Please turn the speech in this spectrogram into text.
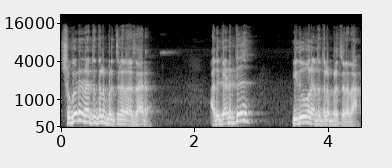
சுகரும் ரத்தத்தில் பிரச்சனை தான் சார். அதுக்கடுத்து இதுவும் ரத்தத்தில் பிரச்சனை தான்.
